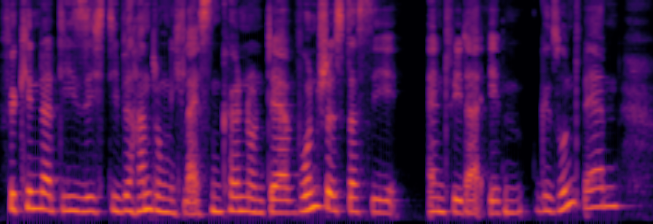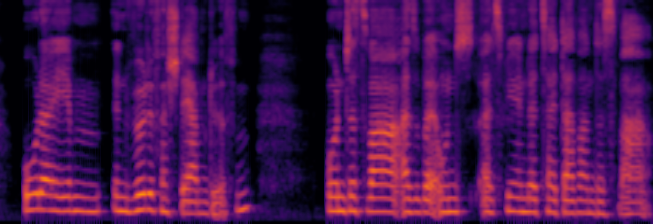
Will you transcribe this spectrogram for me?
für Kinder, die sich die Behandlung nicht leisten können. Und der Wunsch ist, dass sie entweder eben gesund werden oder eben in Würde versterben dürfen. Und das war also bei uns, als wir in der Zeit da waren, das war,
